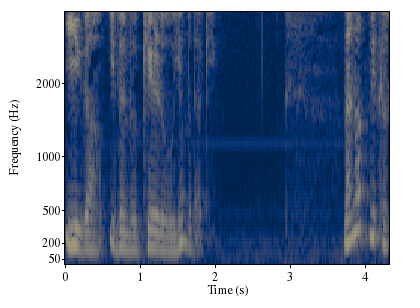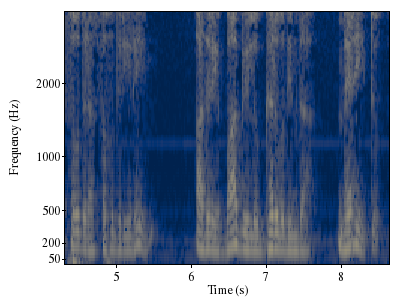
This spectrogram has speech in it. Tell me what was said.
ಈಗ ಇದನ್ನು ಕೇಳು ಎಂಬುದಾಗಿ. ನನಾತ್ಮಿಕ ಸಹೋದರ ಸಹೋದರಿಯರೇ, ಆದರೆ ಬಾಬೇಲು ಗರ್ವದಿಂದ ಮೆರೆಯಿತು.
